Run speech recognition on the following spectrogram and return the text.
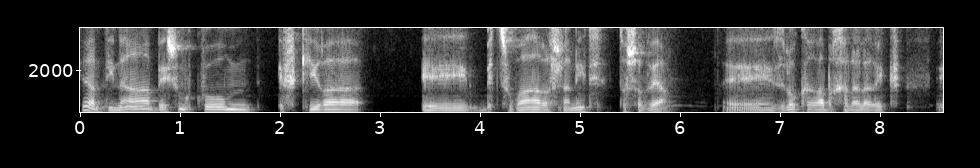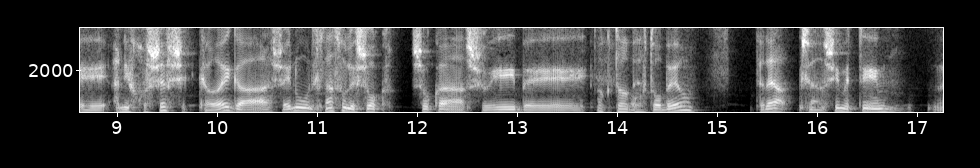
תראה, המדינה באיזשהו מקום הפקירה אה, בצורה רשלנית תושביה. אה, זה לא קרה בחלל הריק. אה, אני חושב שכרגע, שהיינו, נכנסנו לשוק, שוק השביעי באוקטובר, אתה יודע, כשאנשים מתים, אה,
